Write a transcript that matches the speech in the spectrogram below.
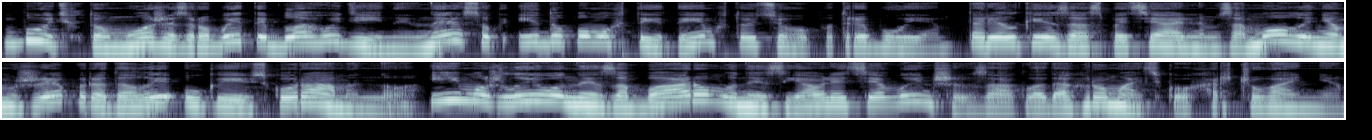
Будь-хто може зробити благодійний внесок і допомогти тим, хто цього потребує. Тарілки за спеціальним замовленням вже передали у київську раменну, і можливо незабаром вони з'являться в інших закладах громадського харчування.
